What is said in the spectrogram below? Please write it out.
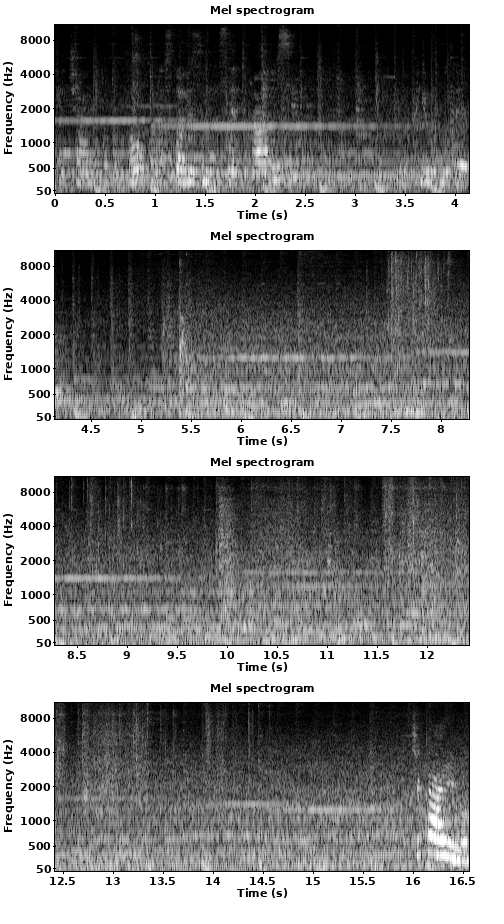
Включаємо духовку на 180 градусів Чекаємо.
